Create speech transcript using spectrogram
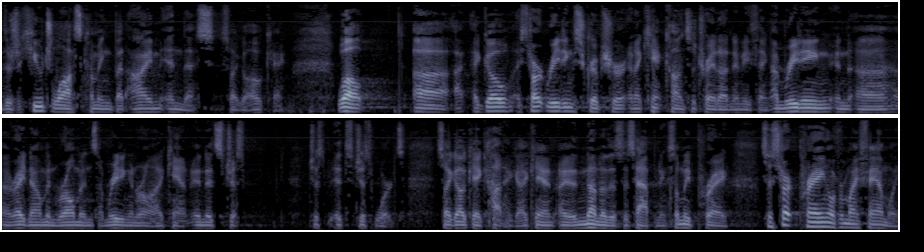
there's a huge loss coming, but I'm in this. So I go, okay. Well, uh, I, I, go, I start reading scripture, and I can't concentrate on anything. I'm reading, and uh, right now I'm in Romans. I'm reading in Romans. I can't, and it's just, just it's just words. So I go, okay, God, I, I can't. I, none of this is happening. So let me pray. So I start praying over my family.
